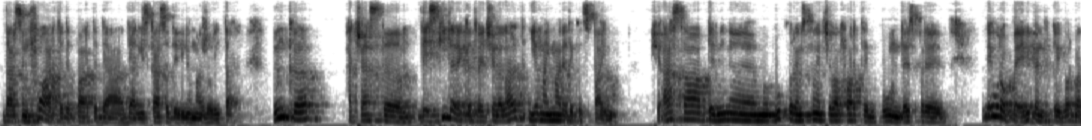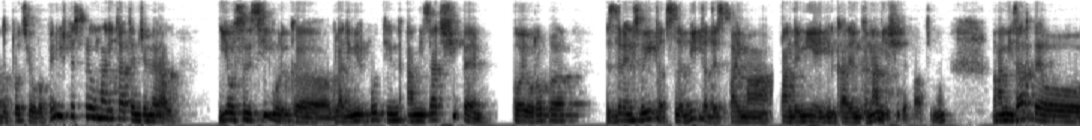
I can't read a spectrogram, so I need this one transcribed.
dar sunt foarte departe de a, de a risca să devină majoritare. Încă această deschidere către celălalt e mai mare decât spaima. Și asta pe mine mă bucură, îmi spune ceva foarte bun despre europeni, pentru că e vorba de toți europenii, și despre umanitate în general. Eu sunt sigur că Vladimir Putin a mizat și pe o Europa zdrențuită, slăbită de spaima pandemiei din care încă n-am ieșit, de fapt, nu? A mizat pe o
